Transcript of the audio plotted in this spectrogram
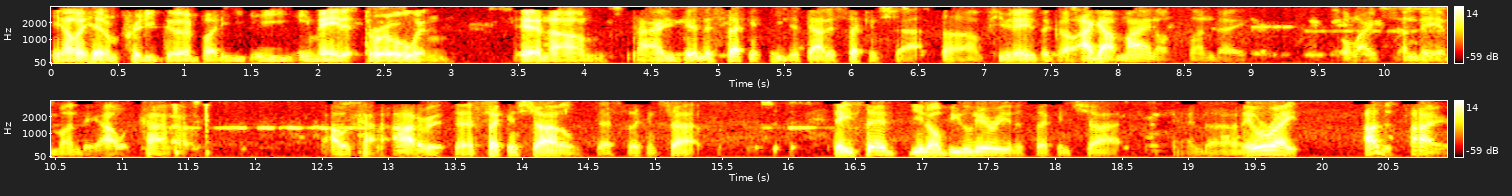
you know it hit him pretty good, but he he, he made it through, and then um now he's getting his second. He just got his second shot uh, a few days ago. I got mine on Sunday, so like Sunday and Monday, I was kind of I was kind of out of it. That second shot, that second shot. They said, you know, be leery of the second shot, and uh, they were right. I was just tired.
